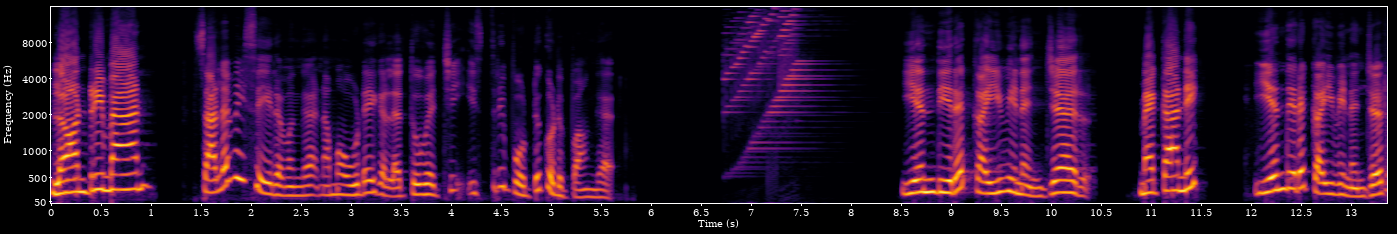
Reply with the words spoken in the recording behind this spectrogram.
லாண்ட்ரிமேன் சலவை செய்கிறவங்க நம்ம உடைகளை துவைச்சி இஸ்திரி போட்டு கொடுப்பாங்க. இயந்திர கைவினைஞர். மெக்கானிக் இயந்திர கைவினைஞர்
